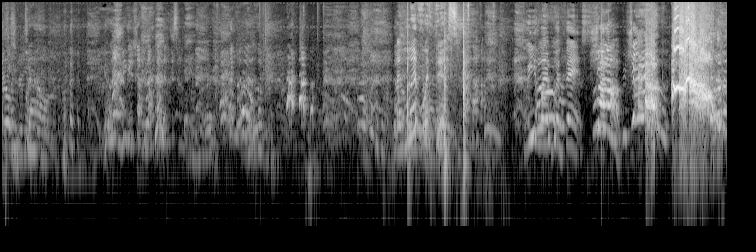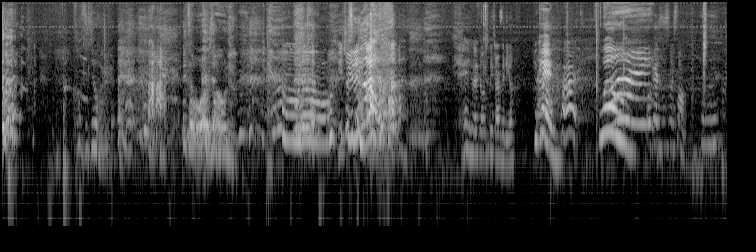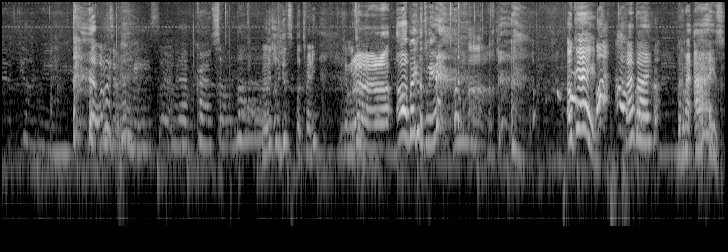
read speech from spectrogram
Ellen Green. Down. You want to get shot in the head? I live with this. We live with this. Shut up! Shut up! Close the door. it's a war zone. Oh no. You just didn't know. Okay, we're gonna make our video. no. Okay. Well. Okay, this is my song. what am I doing? Cried so much. Let me, let me do the splits. Ready? Okay, me too. oh, Becky, that's weird. Okay. Oh, oh. Bye bye. Look at my eyes.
